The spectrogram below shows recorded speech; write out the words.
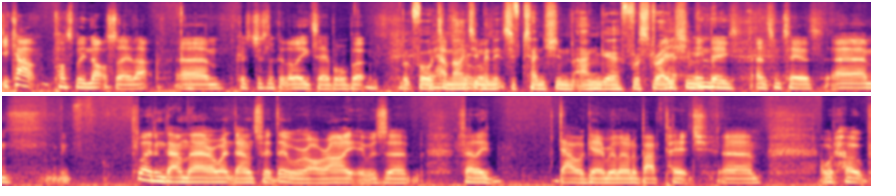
you can't possibly not say that because just look at the league table. But Look forward to 90 struggled. minutes of tension, anger, frustration. indeed, and some tears. Um, we played them down there. I went down to it. They were all right. It was a fairly dour game, really, on a bad pitch. Um, I would hope.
